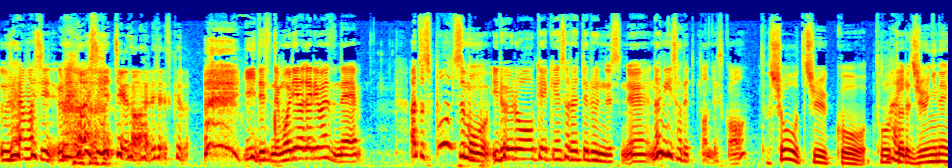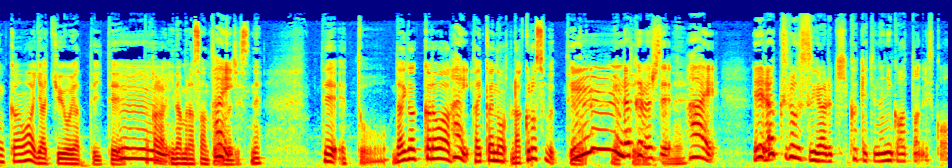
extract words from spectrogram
羨ましい、羨ましいっていうのはあれですけど。いいですね。盛り上がりますね。あとスポーツもいろいろ経験されてるんですね何されてたんですか？小中高トータル12年間は野球をやっていて、うんだから稲村さんと同じですね、で、えっと、大学からははい大会のラクロス部っていうのをやっていクロスましたねはいえラクロスやるきっかけって何かあったんですか？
